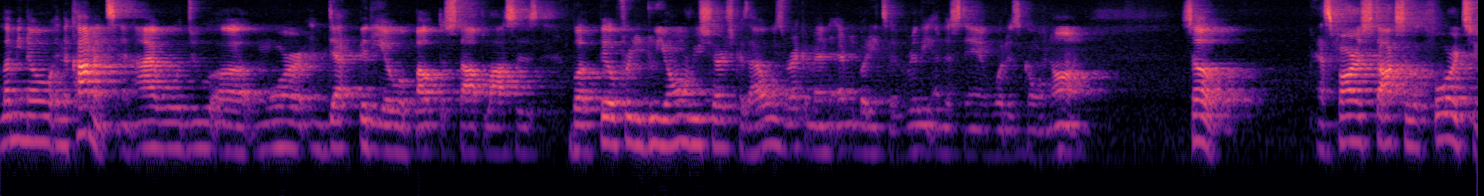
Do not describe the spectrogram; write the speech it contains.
let me know in the comments, and I will do a more in-depth video about the stop losses. But feel free to do your own research because I always recommend everybody to really understand what is going on. So as far as stocks to look forward to,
